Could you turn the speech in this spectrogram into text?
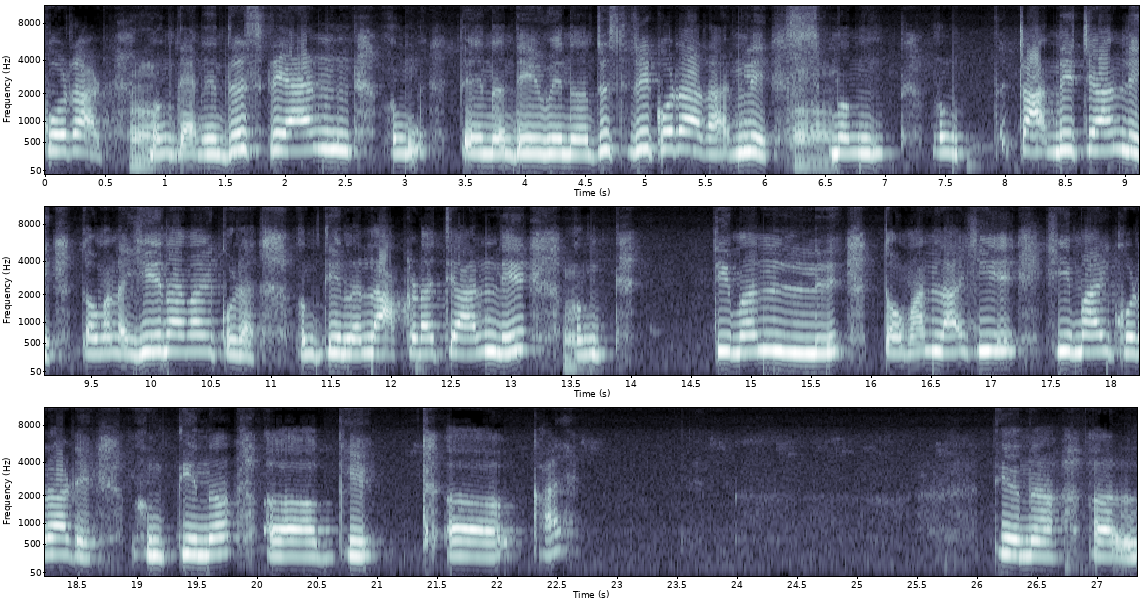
कोराड हा. मग त्याने दुसरी आणली मग त्यानं देवीनं दुसरी कोराड आणली हा. मग मग चांदीची आणली. तर मला ही नाही माही कोराड मग तिनं लाकडाची आणली. मग ती म्हणली तो म्हणला ही ही माई कुऱ्हाड. आहे मग तिनं अं, गी- अं, काय? तिनं अं,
